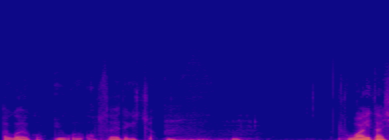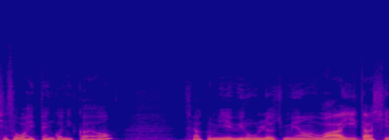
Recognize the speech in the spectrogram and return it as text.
아이고 아이고 이거 없어야 되겠죠. 음, 음. y 다시에서 y 뺀 거니까요. 자, 그럼 얘 위로 올려주면 y 다시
